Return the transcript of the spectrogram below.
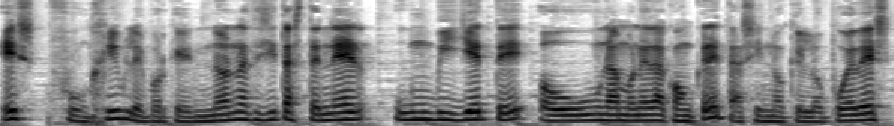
es fungible porque no necesitas tener un billete o una moneda concreta, sino que lo puedes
